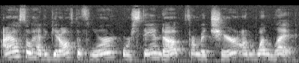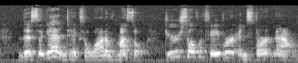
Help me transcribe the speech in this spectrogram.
I also had to get off the floor or stand up from a chair on one leg. This again takes a lot of muscle. Do yourself a favor and start now.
